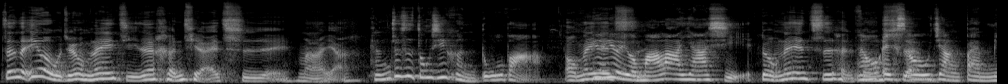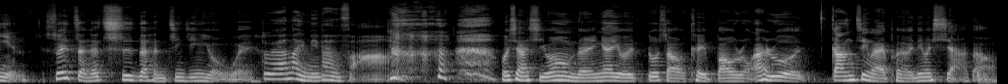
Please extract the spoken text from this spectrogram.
真的，因为我觉得我们那一集真的狠起来吃、哎，妈呀！可能就是东西很多吧，哦，我们那天吃有麻辣鸭血，对，我们那天吃很然后 XO 酱拌面。所以整个吃的很津津有味。对啊，那也没办法、啊。我想喜欢我们的人应该有多少可以包容啊？如果刚进来的朋友一定会吓到。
